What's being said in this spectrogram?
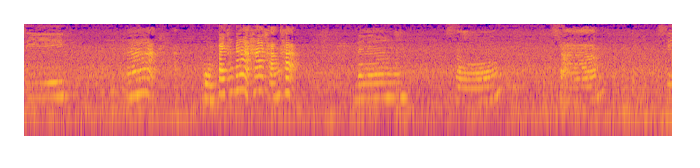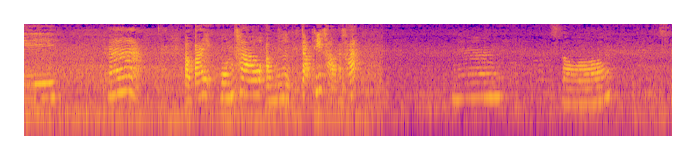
สี่ห้าหมุนไปข้างหน้าห้าครั้งค่ะหนึ่งสองสามสี่ห้าต่อไปหมุนเข่าเอามือจับที่เข่านะคะหนึ่ง สองส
